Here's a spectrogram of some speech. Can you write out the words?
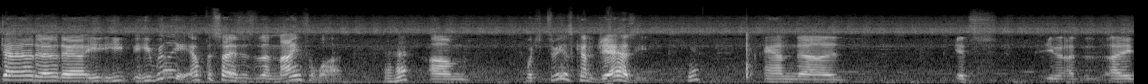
da da da. He, he he really emphasizes the ninth a lot, Uh-huh. um, which to me is kind of jazzy. Yeah. And uh, it's you know I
